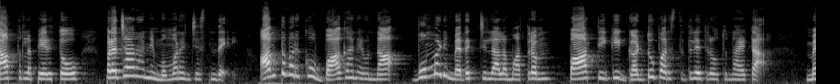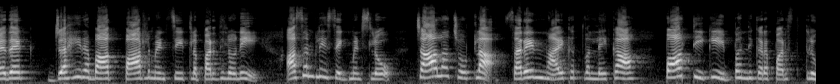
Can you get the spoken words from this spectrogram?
యాత్రల పేరుతో ప్రచారాన్ని ముమ్మరం చేసింది. అంతవరకు బాగానే ఉన్న ఉమ్మడి మెదక్ జిల్లాలో మాత్రం పార్టీకి గడ్డు పరిస్థితులు ఎదురవుతున్నాయట. మెదక్ జహీరాబాద్ పార్లమెంట్ సీట్ల పరిధిలోని అసెంబ్లీ సెగ్మెంట్స్లో చాలా చోట్ల సరైన నాయకత్వం లేక పార్టీకి ఇబ్బందికర పరిస్థితులు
